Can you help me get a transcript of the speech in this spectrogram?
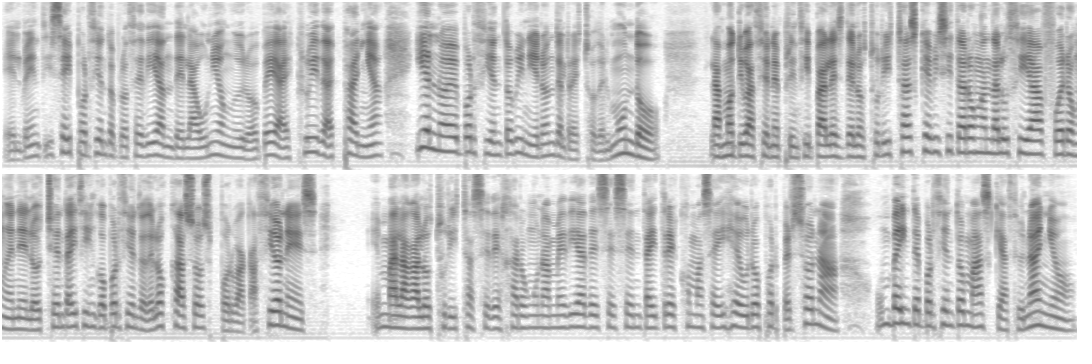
el 26% procedían de la Unión Europea excluida España y el 9% vinieron del resto del mundo. Las motivaciones principales de los turistas que visitaron Andalucía fueron en el 85% de los casos por vacaciones. En Málaga los turistas se dejaron una media de 63,6 euros por persona, un 20% más que hace un año.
